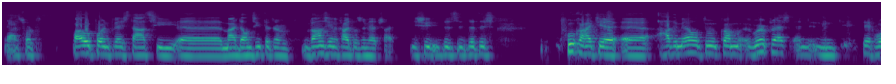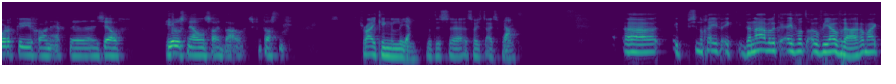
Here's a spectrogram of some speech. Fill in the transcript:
een soort PowerPoint presentatie. maar dan ziet het er waanzinnig uit als een website. Dus, dus dat is vroeger had je uh, eh, HTML en toen kwam WordPress. En, en, tegenwoordig kun je gewoon echt uh, zelf heel snel een site bouwen. Dat is fantastisch. Strikingly, ja. dat is uh, zoals je het uitspreekt. Ja. ik zit nog even, ik, daarna wil ik even wat over jou vragen, maar ik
